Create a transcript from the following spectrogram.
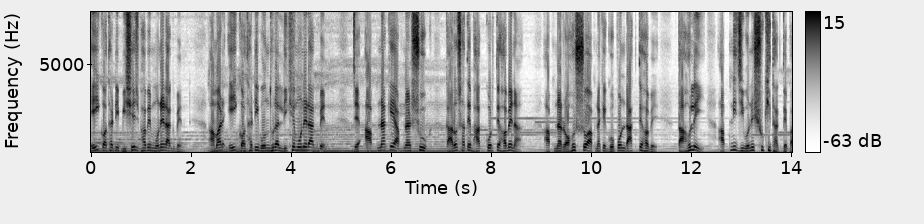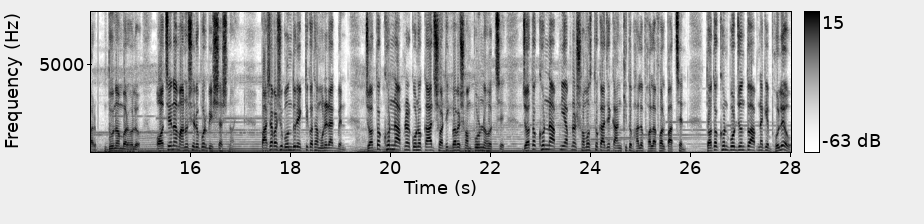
এই কথাটি বিশেষভাবে মনে রাখবেন। আমার এই কথাটি বন্ধুরা লিখে মনে রাখবেন যে আপনাকে আপনার সুখ কারও সাথে ভাগ করতে হবে না। আপনার রহস্য আপনাকে গোপন রাখতে হবে। তাহলেই আপনি জীবনে সুখী থাকতে পারবেন। দু নম্বর হলো, অচেনা মানুষের ওপর বিশ্বাস নয়। পাশাপাশি বন্ধুর, একটি কথা মনে রাখবেন, যতক্ষণ না আপনার কোনো কাজ সঠিকভাবে সম্পূর্ণ হচ্ছে, যতক্ষণ না আপনি আপনার সমস্ত কাজে কাঙ্ক্ষিত ভালো ফলাফল পাচ্ছেন, ততক্ষণ পর্যন্ত আপনাকে ভুলেও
